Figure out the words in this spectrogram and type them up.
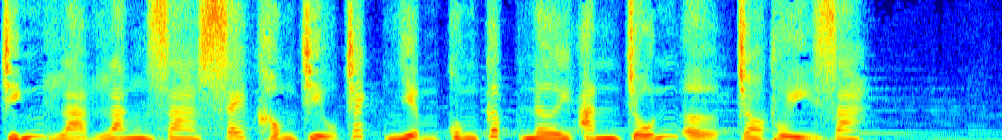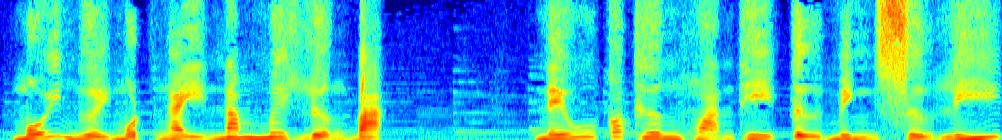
Chính là lăng gia sẽ không chịu trách nhiệm cung cấp nơi ăn trốn ở cho Thủy gia. Mỗi người một ngày 50 lượng bạc. Nếu có thương hoạn thì tự mình xử lý.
